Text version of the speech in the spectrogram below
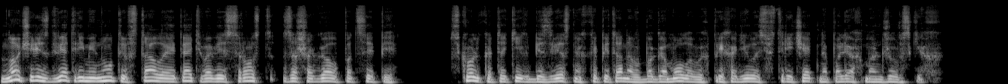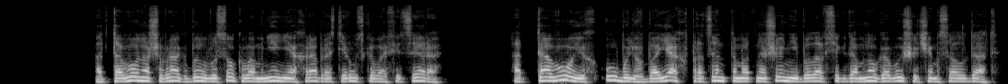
но через две-три минуты встал и опять во весь рост зашагал по цепи. Сколько таких безвестных капитанов Богомоловых приходилось встречать на полях манжурских. Оттого наш враг был высокого мнения о храбрости русского офицера, оттого их убыль в боях в процентном отношении была всегда много выше, чем солдат.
